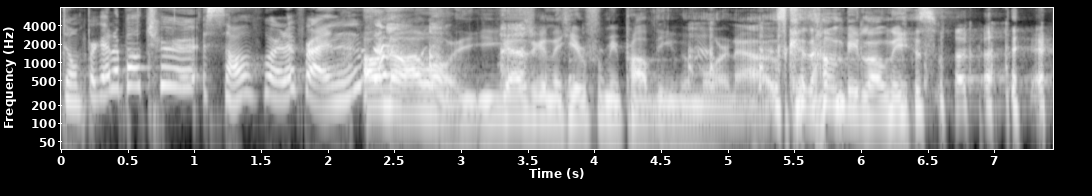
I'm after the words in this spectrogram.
Don't forget about your South Florida friends. Mm-hmm. oh no, I won't. You guys are gonna hear from me probably even more now. It's because I'm gonna be lonely as fuck out there.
